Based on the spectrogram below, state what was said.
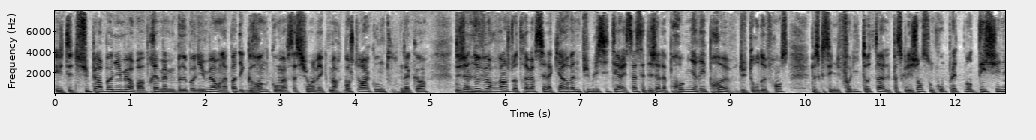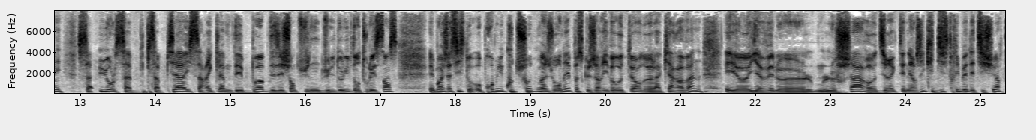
Il était de super bonne humeur. Bon, après, même de bonne humeur, on n'a pas des grandes conversations avec Marc. Bon, je te raconte tout, d'accord? Déjà, Vas-y. 9h20, je dois traverser la caravane publicitaire. Et ça, c'est déjà la première épreuve du Tour de France. Parce que c'est une folie totale. Parce que les gens sont complètement déchaînés. Ça hurle, ça, ça piaille, ça réclame des bobs, des échantillons d'huile d'olive dans tous les sens. Et moi, j'assiste au, au premier coup de chaud de ma journée parce que j'arrive à hauteur de la caravane. Et euh, il y avait le, char euh, Direct Energy qui distribuait des t-shirts.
